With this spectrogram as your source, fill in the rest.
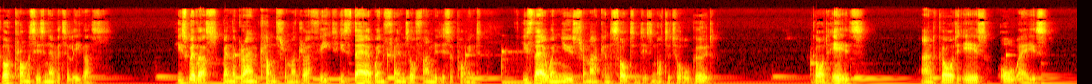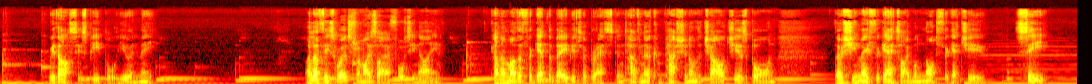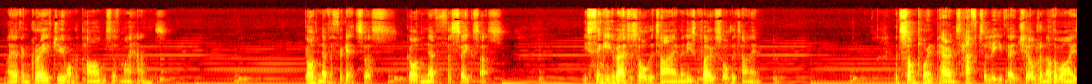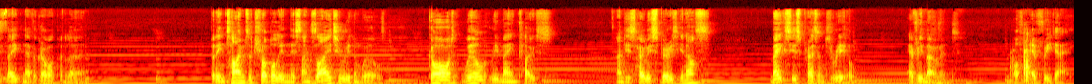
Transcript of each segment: God promises never to leave us. He's with us when the ground comes from under our feet. He's there when friends or family disappoint. He's there when news from our consultant is not at all good. God is, and God is always with us, his people, you and me. I love these words from Isaiah 49. Can a mother forget the baby at her breast and have no compassion on the child she has borne? Though she may forget, I will not forget you. See, I have engraved you on the palms of my hands. God never forgets us. God never forsakes us. He's thinking about us all the time and He's close all the time. At some point, parents have to leave their children, otherwise, they'd never grow up and learn. But in times of trouble in this anxiety ridden world, God will remain close, and His Holy Spirit in us makes His presence real every moment of every day.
